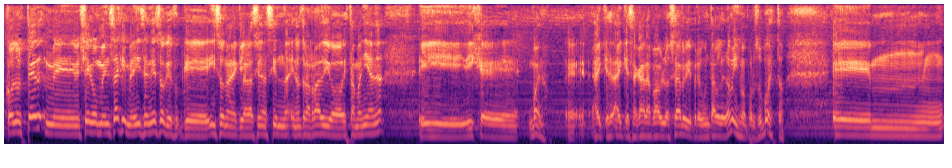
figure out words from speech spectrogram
con usted me llega un mensaje y me dicen eso que, que hizo una declaración así en, en otra radio esta mañana y dije, bueno, eh, hay, que, hay que sacar a Pablo Servi y preguntarle lo mismo, por supuesto. Eh,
